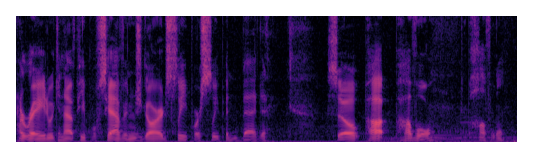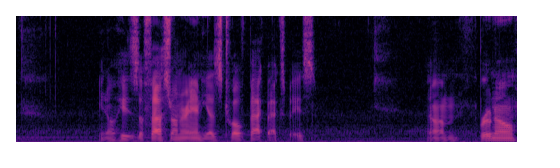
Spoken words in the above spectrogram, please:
a raid. We can have people scavenge, guard, sleep, or sleep in bed. So pa Pavel, Pavel, you know, he's a fast runner and he has 12 backpack space. Um, Bruno,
